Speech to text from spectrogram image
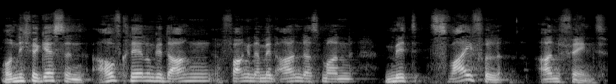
Und nicht vergessen, Aufklärung Gedanken fangen damit an, dass man mit Zweifel anfängt.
